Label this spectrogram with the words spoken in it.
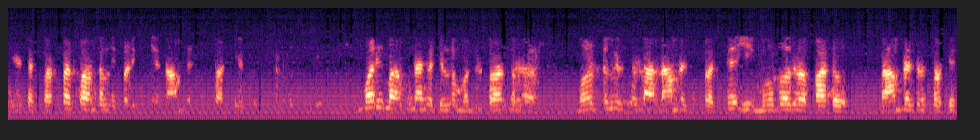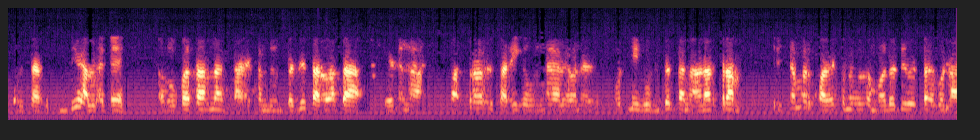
ఏదైతే ప్రాంతాల్లో ఇప్పటికే నామినేషన్ ప్రక్రియ కొనసాగుతుంది. ఉమ్మడి మహబూబ్నగర్ జిల్లా మొదటి ప్రాంతంలో మొదటి విడతగా నామినేషన్ ప్రక్రియ ఈ మూడు రోజుల పాటు నామినేషన్ ప్రక్రియ కొనసాగుతుంది. అలాగే ఉపసరణ కార్యక్రమం ఉంటుంది. తర్వాత ఏదైనా పత్రాలు సరిగా ఉన్నాయో లేవో అనే స్ఫూర్తి ఉంటుంది. దాని అనంతరం డిసెంబర్ పదకొండులో మొదటి విడత కూడా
